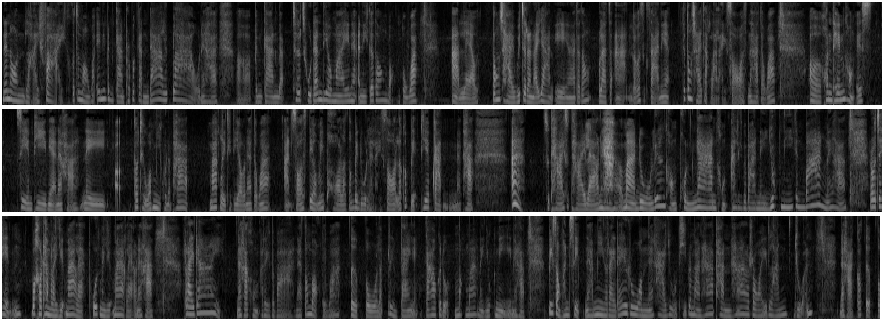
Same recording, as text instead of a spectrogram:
แน่นอนหลายฝ่ายก็จะมองว่าเอ๊ะนี่เป็นการพร o กันด้าหรือเปล่านะคะเเป็นการแบบเชิดชูด้านเดียวไหมเนี่ยอันนี้ก็ต้องบอกตรงว่าอ่านแล้วต้องใช้วิจารณญาณเองนะแต่ต้องเวลาจะอ่านแล้วก็ศึกษาเนี่ยก็ต้องใช้จากหลายๆซอสนะคะ แต่ว่า คอนเทนต์ของ SCMP เนี่ยนะคะในก็ถือว่ามีคุณภาพมากเลยทีเดียวนะ แต่ว่าอ่านซอสเดียวไม่พอเราต้องไปดูหลาย ๆ ซอส แล้วก็เปรียบเทียบกันนะคะอะสุดท้ายสุดท้ายแล้วนะคะมาดูเรื่องของผลงานของอาลีบาบาในยุคนี้กันบ้างนะคะ เราจะเห็นว่าเขาทำอะไรเยอะมากแล้ว พูดมาเยอะมากแล้วนะคะ รายได้ นะคะของอาลีบาบานะต้องบอกเลยว่าเติบโตและเปลี่ยนแปลงอย่างก้าวกระโดดมาก ๆ ในยุคนี้นะคะปี 2010นะคะมีรายได้รวมนะคะอยู่ที่ประมาณ 5,500 ล้านหยวนนะคะก็เติบโต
